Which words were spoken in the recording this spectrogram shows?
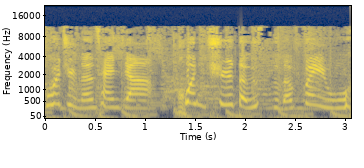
我只能参加混吃等死的废物。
